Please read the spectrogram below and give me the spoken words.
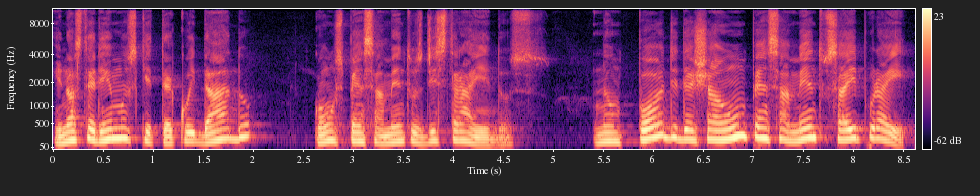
E nós teríamos que ter cuidado com os pensamentos distraídos. Não pode deixar um pensamento sair por aí.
